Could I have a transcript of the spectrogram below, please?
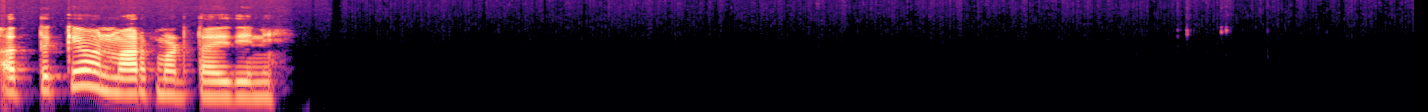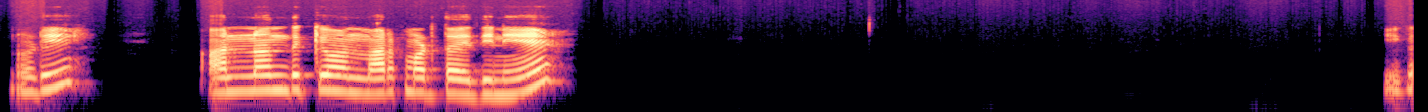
ಹತ್ತಕ್ಕೆ ಒಂದು ಮಾರ್ಕ್ ಮಾಡ್ತಾಯಿದ್ದೀನಿ ನೋಡಿ ಹನ್ನೊಂದಕ್ಕೆ ಒಂದು ಮಾರ್ಕ್ ಮಾಡ್ತಾಯಿದ್ದೀನಿ ಈಗ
